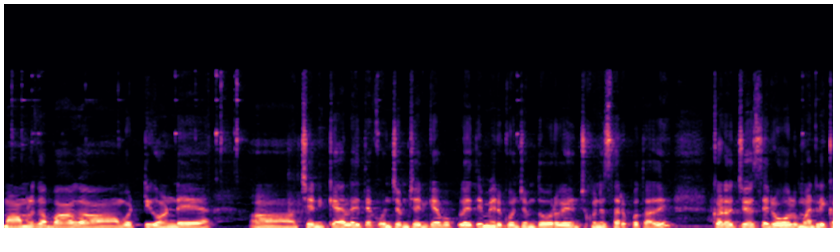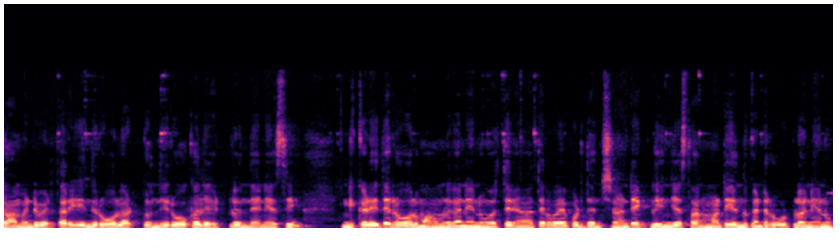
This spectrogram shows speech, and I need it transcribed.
మామూలుగా బాగా ఒట్టిగా ఉండే శనక్కాయలు అయితే కొంచెం శనక్కాయ పప్పులు అయితే మీరు కొంచెం దూరగా ఎంచుకుని సరిపోతుంది. ఇక్కడ వచ్చేసి రోలు మళ్ళీ కామెంట్ పెడతారు ఏంది రోలు అట్టుంది రోకలు ఎట్లుంది? అనేసి. ఇక్కడైతే రోలు మామూలుగా నేను తె- పొడి దంచిన అంటే క్లీన్ చేస్తాను అనమాట ఎందుకంటే రోట్లో నేను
